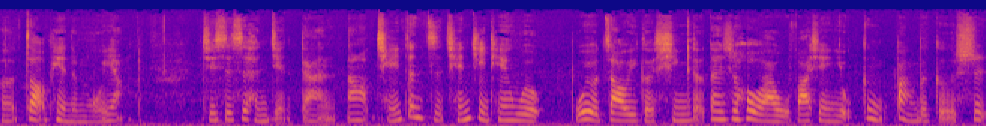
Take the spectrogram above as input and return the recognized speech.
呃照片的模样。其实是很简单。然后前一阵子前几天我有我有造一个新的，但是后来我发现有更棒的格式，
